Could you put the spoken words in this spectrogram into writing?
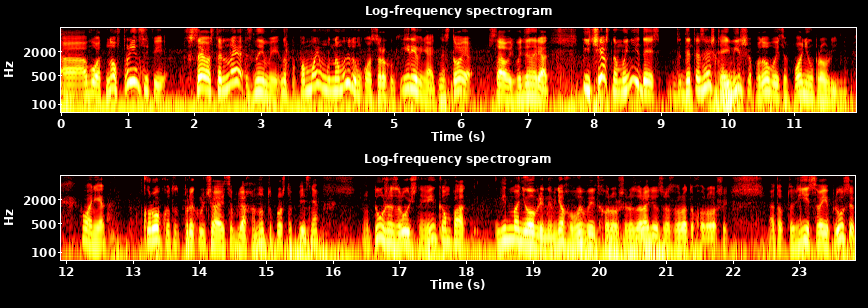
А, вот. Но в принципі, все остальне з ними, ну, по- по-моєму, на мою думку, 40 і рівнять, не стоїть ставить в один ряд. І чесно, мені десь ДТЗшка і більше подобається в плані управління. Вон як. Коробка тут переключається, бляха, ну тут просто пісня. Дуже зручний, він компактний, він маневрений, в нього виворіт хороший, радіус розвороту хороший. Тобто є свої плюси.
